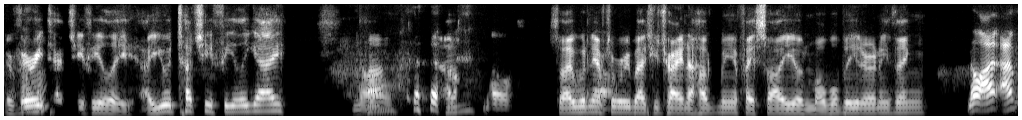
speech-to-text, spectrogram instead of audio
They're very Mm-hmm. touchy feely. Are you a touchy feely guy? No, No? no, So I wouldn't have to worry about you trying to hug me if I saw you in Mobile Beat or anything. no. I, I,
